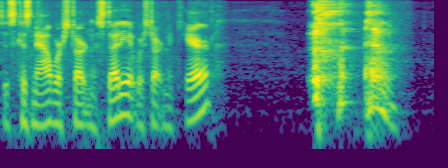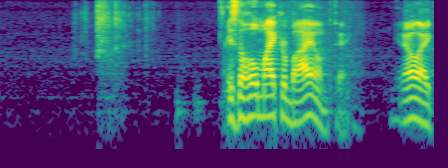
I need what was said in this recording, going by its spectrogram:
just because now we're starting to study it, we're starting to care, is the whole microbiome thing. You know, like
